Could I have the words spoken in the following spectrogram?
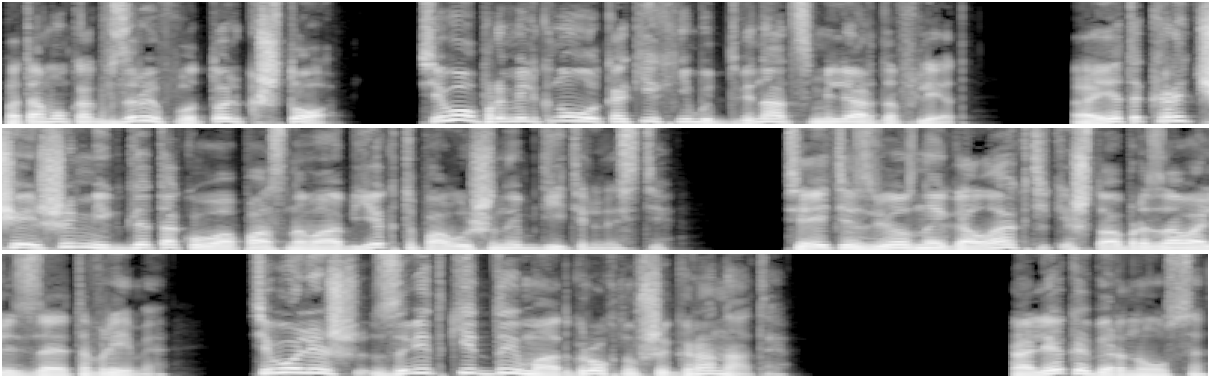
Потому как взрыв вот только что. Всего промелькнуло каких-нибудь 12 миллиардов лет. А это кратчайший миг для такого опасного объекта повышенной бдительности. Все эти звездные галактики, что образовались за это время, всего лишь завитки дыма от грохнувшей гранаты. Олег обернулся.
